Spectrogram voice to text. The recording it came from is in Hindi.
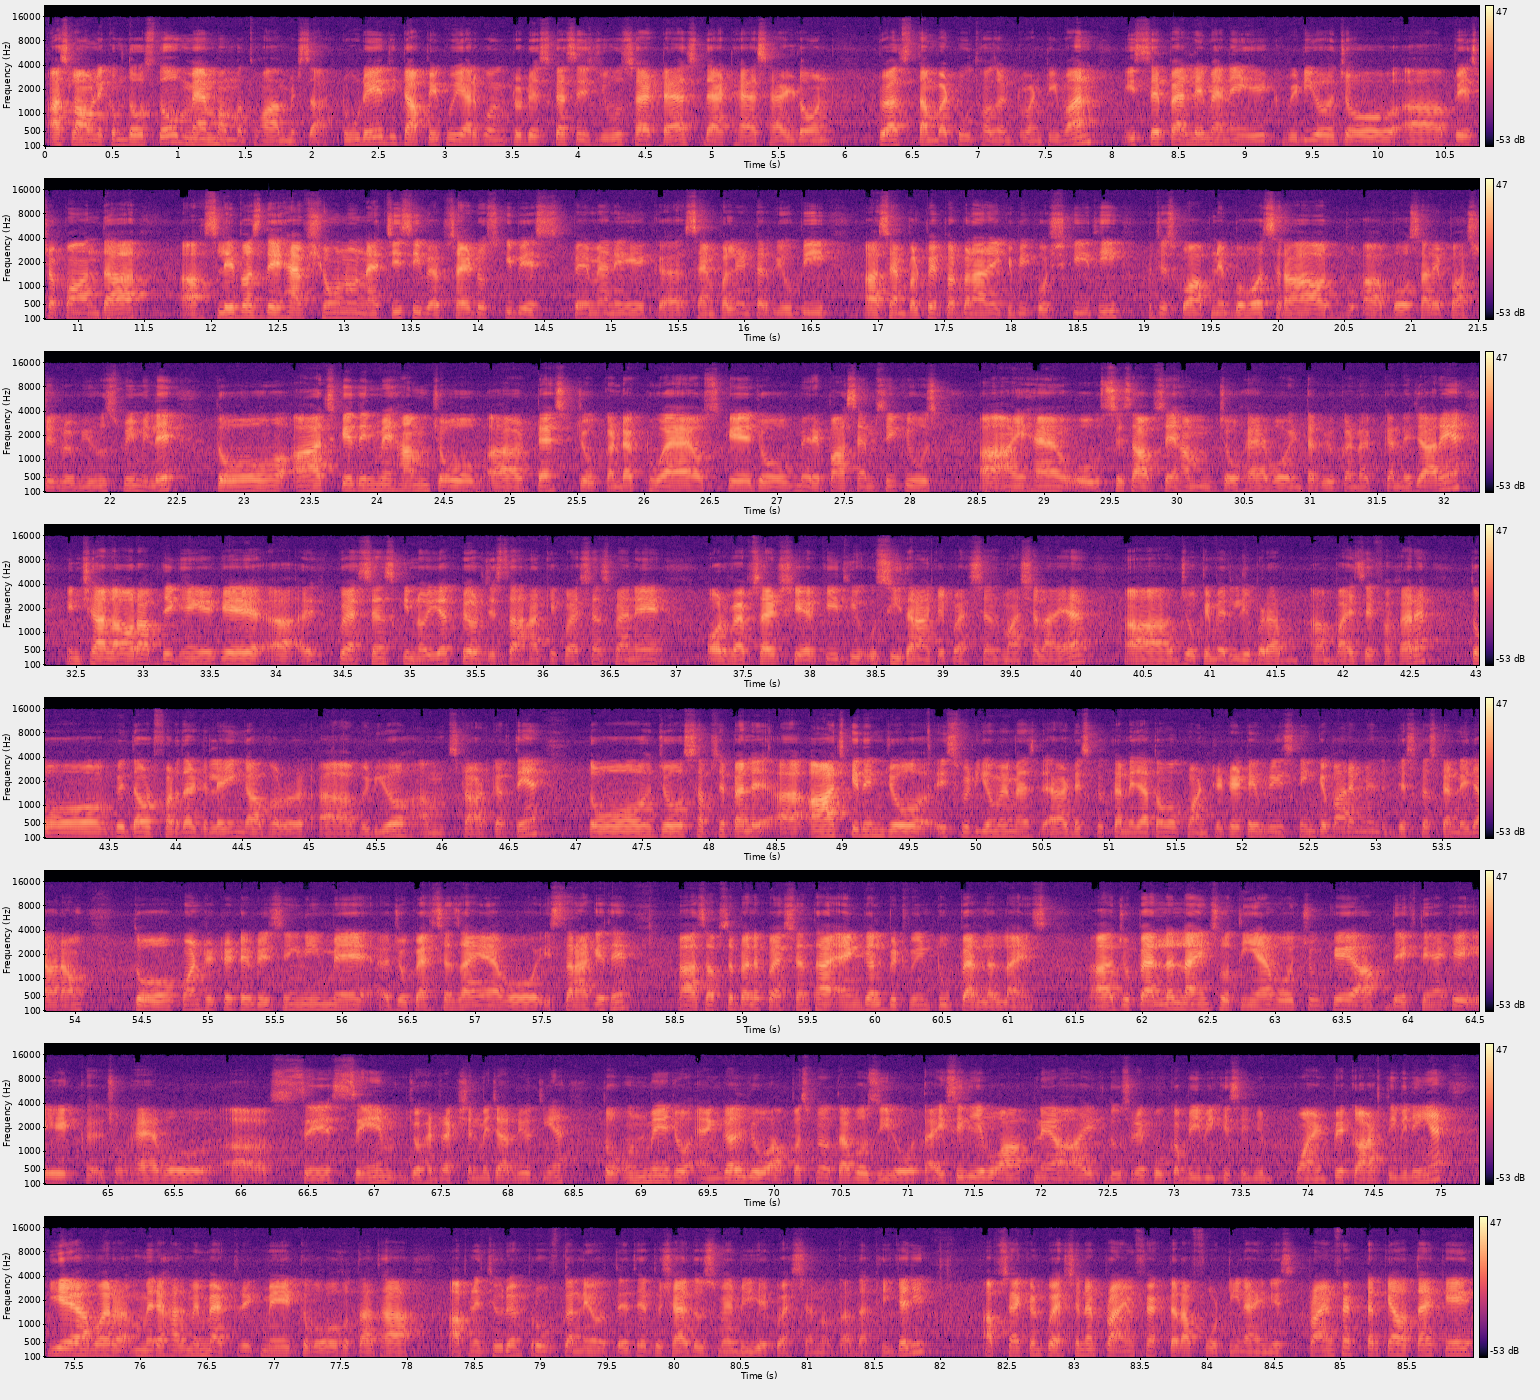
अस्सलाम वालेकुम दोस्तों। मैं Mohammad Fahad Mirza. Today the topic we are going to discuss is use at test that has held on twelfth September 2021 इससे पहले मैंने एक वीडियो जो based upon the syllabus they have shown on H website उसकी बेस पे मैंने एक सैंपल uh, इंटरव्यू भी सैंपल uh, पेपर बनाने की भी कोशिश की थी जिसको आपने बहुत सराहा और uh, बहुत सारे पॉजिटिव रिव्यूज़ भी मिले। तो आज के दिन में हम जो टेस्ट जो कंडक्ट हुआ है उसके जो मेरे पास एम आए हैं उस हिसाब से हम जो है वो इंटरव्यू कंडक्ट करने जा रहे हैं। इन और आप देखेंगे कि क्वेश्चंस की नोयत पे और जिस तरह के क्वेश्चंस मैंने और वेबसाइट शेयर की थी, उसी तरह के क्वेश्चन माशा आया है जो कि मेरे लिए बड़ा बायस फ़ख्र है। तो without further delaying our video हम स्टार्ट करते हैं। तो जो सबसे पहले आज के दिन जो इस वीडियो में मैं डिस्कस करने जाता हूँ, वो क्वांटिटेटिव रीजनिंग के बारे में डिस्कस करने जा रहा हूँ। तो क्वांटिटेटिव रीजनिंग में जो क्वेश्चंस आए हैं, वो इस तरह के थे। सबसे पहले क्वेश्चन था angle between two parallel lines जो पैरेलल लाइंस होती हैं, वो चूँकि आप देखते हैं कि एक जो है वो से सेम जो है डायरेक्शन में चल रही होती हैं तो उनमें जो एंगल जो आपस में होता है वो ज़ीरो होता है। इसीलिए वो आपने एक दूसरे को कभी भी किसी भी पॉइंट पे काटती भी नहीं है। ये अगर मेरे हाल में मैट्रिक में एक वो होता था, आपने थ्योरम प्रूव करने होते थे तो शायद उसमें भी ये क्वेश्चन होता था। ठीक है जी? अब सेकंड क्वेश्चन है prime factor of forty nine prime factor क्या होता है कि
